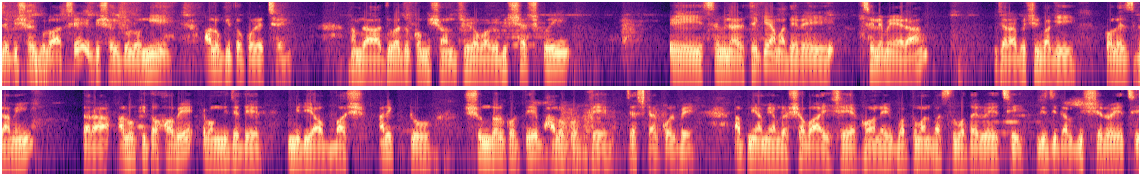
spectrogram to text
যে বিষয়গুলো আছে, এই বিষয়গুলো নিয়ে আলোকিত করেছে। আমরা যোগাযোগ কমিশন দৃঢ়ভাবে বিশ্বাস করি, এই সেমিনার থেকে আমাদের এই ছেলেমেয়েরা, যারা বেশিরভাগই কলেজগামী তারা আলোকিত হবে এবং নিজেদের মিডিয়া অভ্যাস আরেকটু সুন্দর করতে, ভালো করতে চেষ্টা করবে। আপনি, আমি, আমরা সবাই সে এখন এই বর্তমান বাস্তবতায় রয়েছি ডিজিটাল বিশ্বে রয়েছি।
